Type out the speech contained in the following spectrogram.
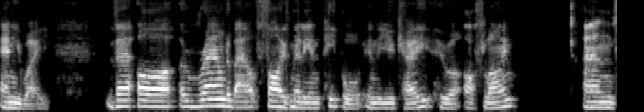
anyway. There are around about 5 million people in the UK who are offline. And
